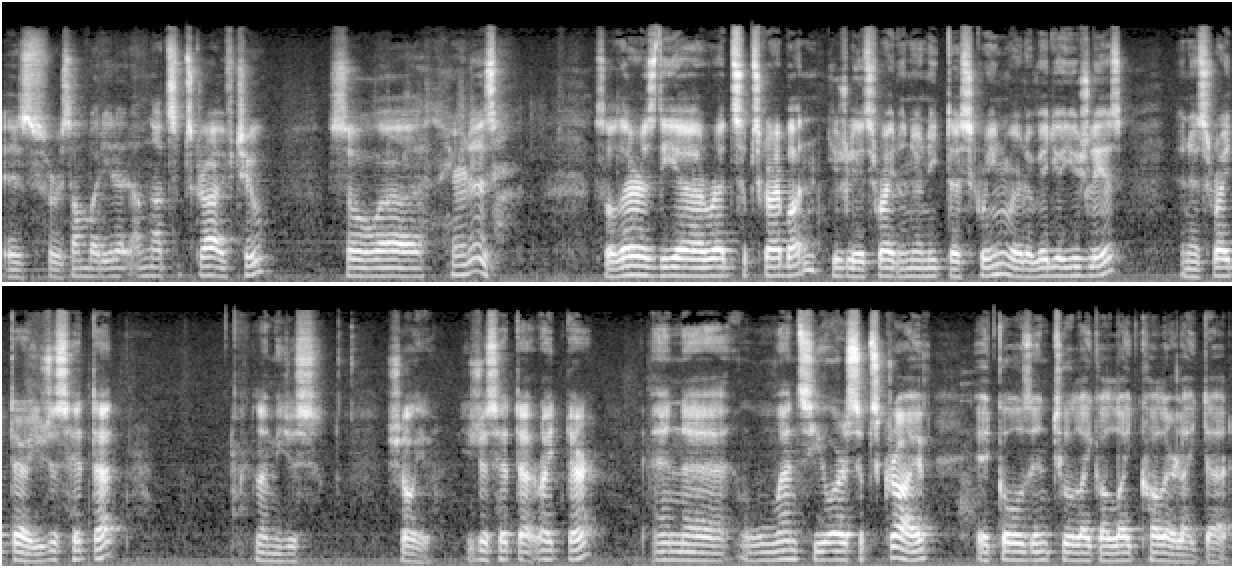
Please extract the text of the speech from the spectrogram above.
is for somebody that I'm not subscribed to. So uh, here it is. So there is the uh, red subscribe button. Usually it's right underneath the screen where the video usually is. And it's right there. You just hit that. Let me just show you. You just hit that right there and uh, once you are subscribed it goes into like a light color like that.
